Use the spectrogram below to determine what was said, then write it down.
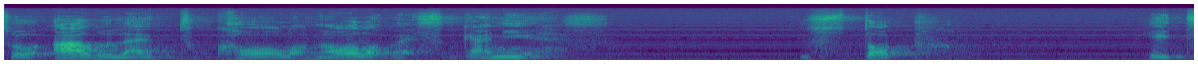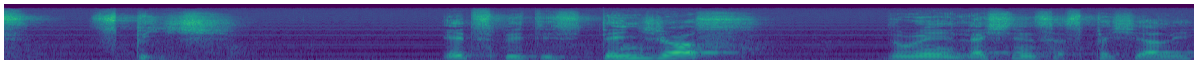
So I would like to call on all of us, Ghanaians, to stop hate speech. Hate speech is dangerous during elections, especially,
